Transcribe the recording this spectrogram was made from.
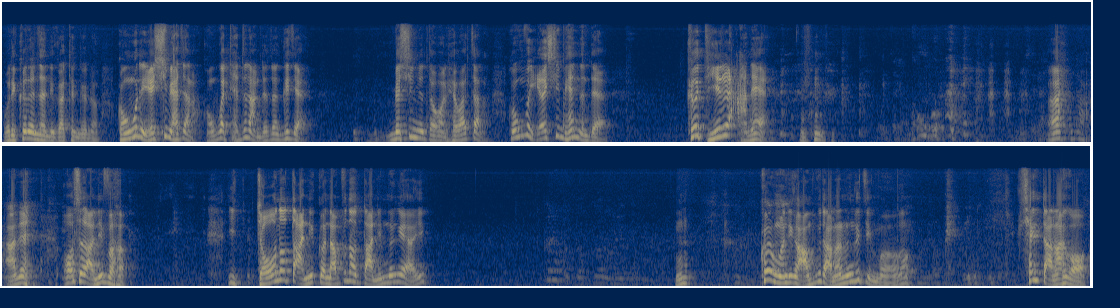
우리 그런자님 같은 경우는 공부는 열심히 하잖아. 공부가 되든 안 되든 그제 몇십 년 동안 해왔잖아. 공부 열심히 했는데 그 뒤를 안 해. 어? 안 해. 옷을 안 입어. 이 좋은 옷도 안 입고 나쁜 옷도 안 입는 거야. 이? 응? 그러면 네가 아무것도 안 하는 거지 뭐. 생도 안 하고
